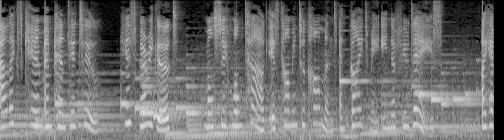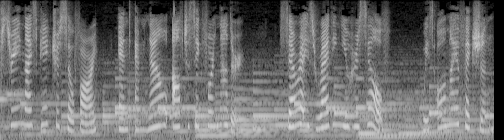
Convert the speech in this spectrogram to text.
Alex came and painted too. He's very good. Monsieur Montag is coming to comment and guide me in a few days. I have three nice pictures so far, and am now off to seek for another. Sarah is writing you herself. With all my affection,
